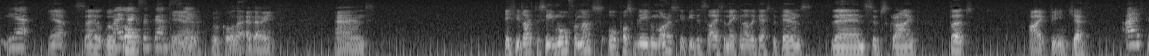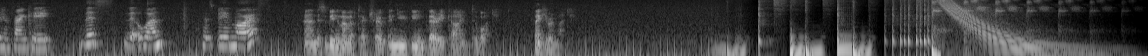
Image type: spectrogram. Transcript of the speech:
Yeah, Yeah, so we'll my call, legs have gone to yeah, sleep. we'll call that a day. And if you'd like to see more from us, or possibly even Morris, if he decides to make another guest appearance, then subscribe. But I've been Jeff. I've been Frankie. This little one has been Morris. And this has been the Mammoth Tech Show, and you've been very kind to watch. Thank you very much.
